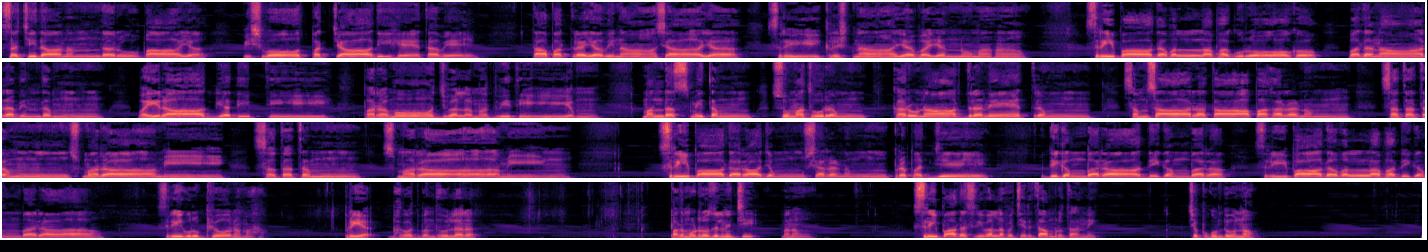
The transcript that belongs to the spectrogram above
సచిదానందరూపాయ విశ్వోత్పత్యాదిహేతవే తాపత్రయ వినాశాయ శ్రీకృష్ణాయ వయం నుమః. శ్రీపాదవల్లభగురోः వదనారవిन्दం వైరాగ్యదీప్తి పరమోజ్వలమద్వితీయం మందస్మితం సుమధురం కరుణార్ద్రనేత్రం సంసారతాపహరణం సతతం స్మరామి సతతం స్మరామి. శ్రీపాదరాజం శరణం ప్రపద్యే దిగంబర దిగంబర శ్రీపాదవల్లభ దిగంబరా. శ్రీ గురుభ్యో నమ. ప్రియ భగవద్బంధువులారా పదమూడు రోజుల నుంచి మనం శ్రీపాద శ్రీవల్లభ చరితామృతాన్ని చెప్పుకుంటూ ఉన్నాం.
